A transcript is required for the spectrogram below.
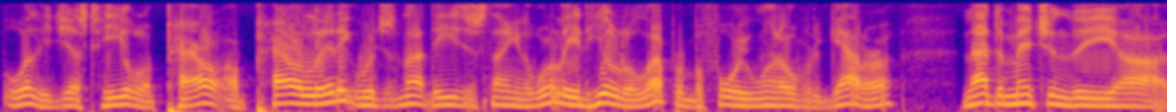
well, he just healed a, par- a paralytic, which is not the easiest thing in the world. He had healed a leper before he went over to Gadara. Not to mention the uh,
